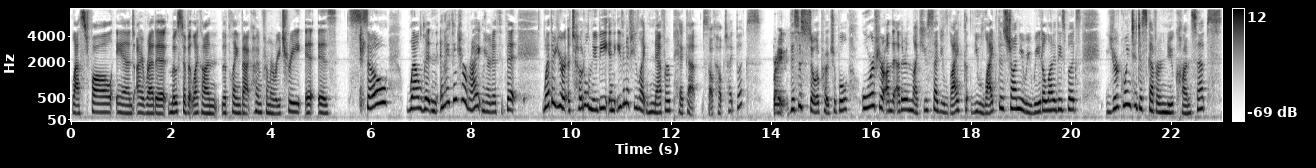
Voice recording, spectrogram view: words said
last fall, and I read it. Most of it, like on the plane back home from a retreat. It is so well written, and I think you're right, Meredith. That whether you're a total newbie, and even if you like never pick up self-help type books, Right. This is so approachable. Or if you're on the other end, like you said, you like you like this genre, you reread a lot of these books, you're going to discover new concepts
